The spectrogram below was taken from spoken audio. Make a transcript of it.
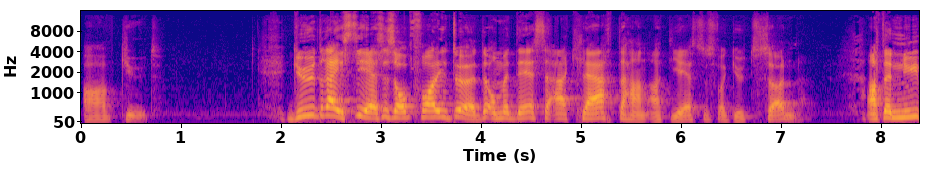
av Gud. Gud reiste Jesus opp fra de døde, og med det så erklærte han at Jesus var Guds sønn. At en ny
